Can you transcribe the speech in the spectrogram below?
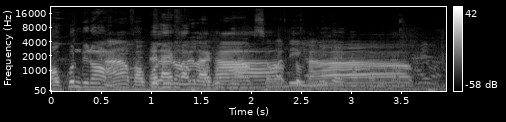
ขอบคุณพี่น้องอ้าวขอบคุณพี่น้องหลายๆครับ สวัสดีคขอบรัณมากครับสวัสดีครับ บ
